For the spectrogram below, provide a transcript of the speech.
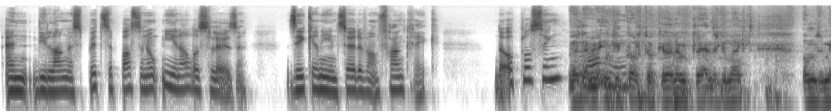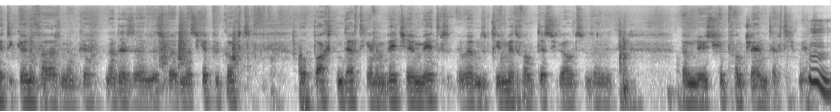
En die lange spitsen passen ook niet in alle sluizen. Zeker niet in het zuiden van Frankrijk. De oplossing? We hebben hem ingekort ook, we hebben hem kleiner gemaakt om ermee te kunnen varen ook. Hè. Dat is, eh, dus we hebben dat schip gekocht op 38 en een beetje een meter. We hebben er 10 meter van tussen gehaald. zodat we hebben nu een schip van klein 30 meter. Hm,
